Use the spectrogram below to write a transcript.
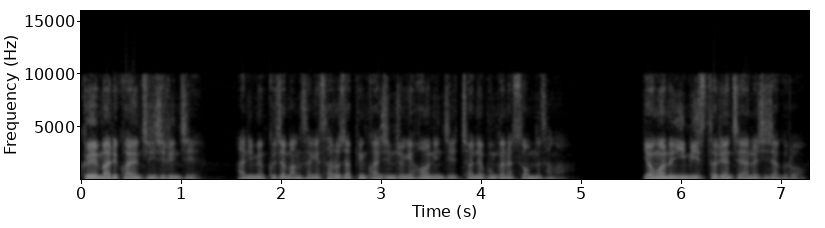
그의 말이 과연 진실인지 아니면 그저 망상에 사로잡힌 관심종의 허언인지 전혀 분간할 수 없는 상황. 영화는 이 미스터리한 제안을 시작으로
